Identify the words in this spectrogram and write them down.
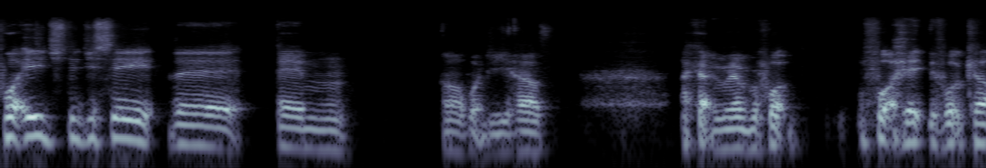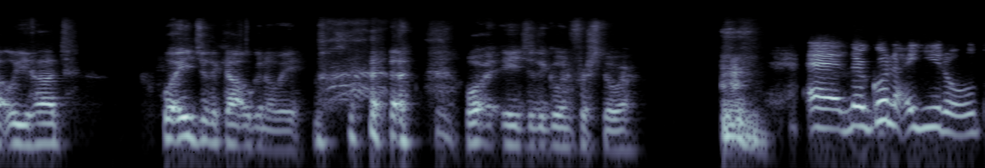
what age did you say the? Um, oh, what did you have? I can't remember what what hit what cattle you had. What age are the cattle going away? what age are they going for store? uh, they're going at a year old.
